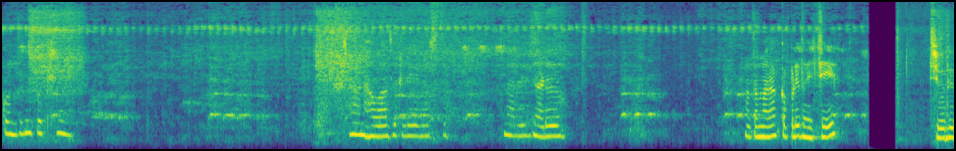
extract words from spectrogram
कोणते तरी पक्षी छान हवा सुटली मस्त. नारळी झाडं. आता मला कपडे धुवायचे. शिव ते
